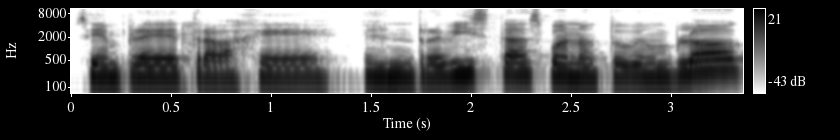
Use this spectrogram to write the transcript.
Siempre trabajé en revistas. Bueno, tuve un blog,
